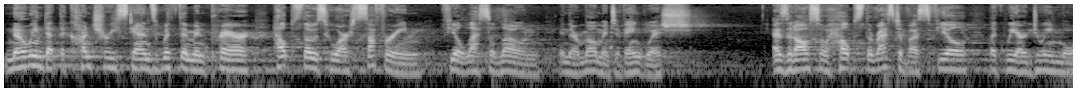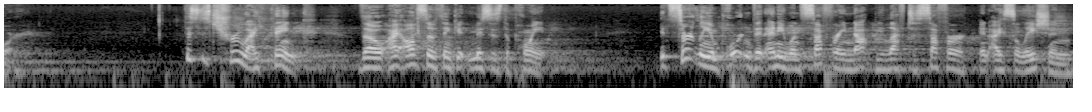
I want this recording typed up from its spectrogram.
knowing that the country stands with them in prayer helps those who are suffering feel less alone in their moment of anguish, as it also helps the rest of us feel like we are doing more. This is true, I think, though I also think it misses the point. It's certainly important that anyone suffering not be left to suffer in isolation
